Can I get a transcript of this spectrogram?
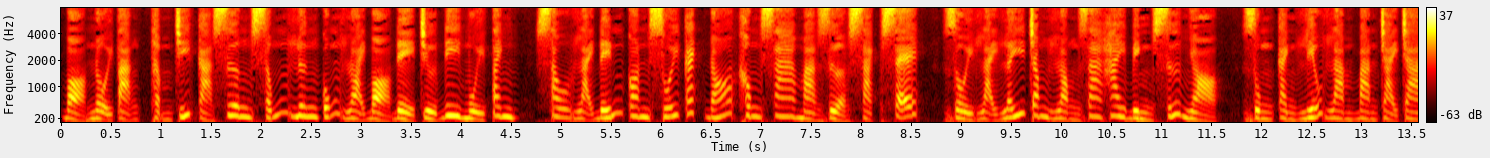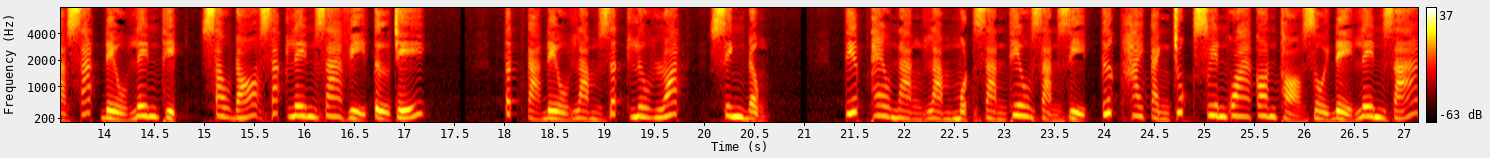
bỏ nội tạng, thậm chí cả xương sống lưng cũng loại bỏ để trừ đi mùi tanh, sau lại đến con suối cách đó không xa mà rửa sạch sẽ, rồi lại lấy trong lòng ra hai bình sứ nhỏ, dùng cành liễu làm bàn trải trà sát đều lên thịt, sau đó rắc lên gia vị tự chế tất cả đều làm rất lưu loát, sinh động. Tiếp theo nàng làm một giàn thiêu giản dị, tước hai cành trúc xuyên qua con thỏ rồi để lên giá.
